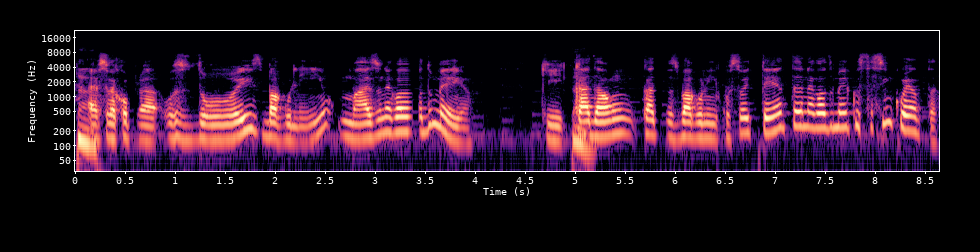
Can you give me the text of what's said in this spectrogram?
Tá. Aí você vai comprar os dois bagulhinhos, mais o negócio do meio. Que tá. cada um, cada os bagulhinhos custa 80 e o negócio do meio custa 50.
